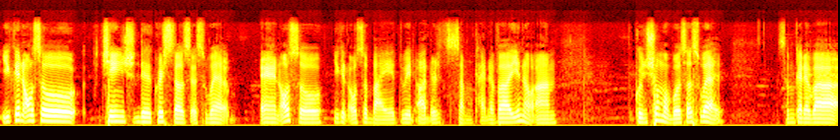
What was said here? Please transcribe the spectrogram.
you can also change the crystals as well and also you can also buy it with other some kind of a you know um consumables as well some kind of a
